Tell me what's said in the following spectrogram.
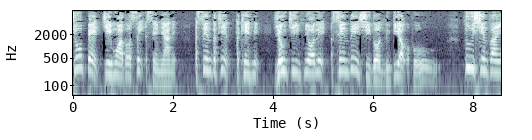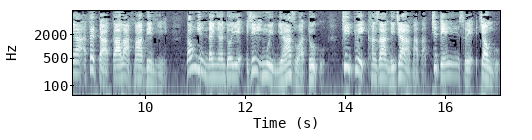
ကျိုးပဲ့ကြေမွသောစိတ်အစဉ်များနဲ့အစဉ်သဖြင့်သခင်နှင့်ယုံကြည်မျှော်လင့်အစဉ်သင့်ရှိသောလူတစ်ယောက်အဖို့သူရှင်သန်ရာအသက်တာကာလမှာပင်ဖြင့်ကောင်းကင်နိုင်ငံတော်ရဲ့အရေးအငွေ့များစွာတို့ကိုထိတွေ့ခံစားနေကြရမှာသာဖြစ်တယ်ဆိုတဲ့အကြောင်းကို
